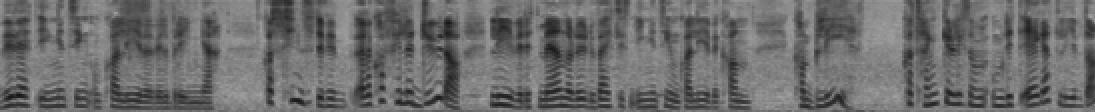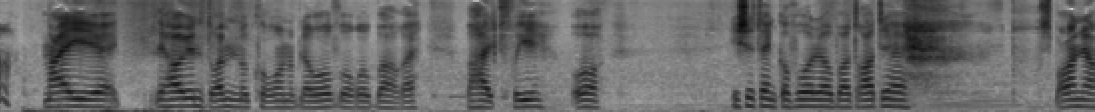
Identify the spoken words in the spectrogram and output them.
vi vet ingenting om hva livet vil bringe. Hva syns du vi Eller hva fyller du da livet ditt med når du, du vet liksom ingenting om hva livet kan, kan bli? Hva tenker du liksom om ditt eget liv da? Nei, jeg har jo en drøm når korona blir over, og bare være helt fri. Og ikke tenke på det, og bare dra til Spania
